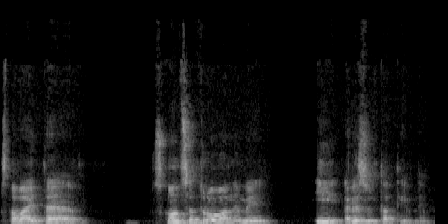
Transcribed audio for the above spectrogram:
ставайте сконцентрованими і результативними.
